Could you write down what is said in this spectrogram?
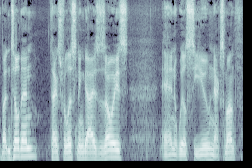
But until then, thanks for listening, guys, as always, and we'll see you next month.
